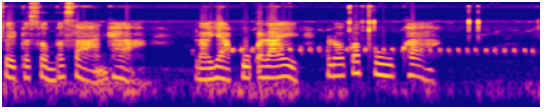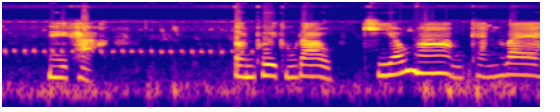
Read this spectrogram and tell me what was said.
ษตรผสมผสานค่ะ เราอยากปลูกอะไร เราก็ปลูกค่ะ นี่ค่ะ ต้นพืชของเราเขียวงาม แข็งแรง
